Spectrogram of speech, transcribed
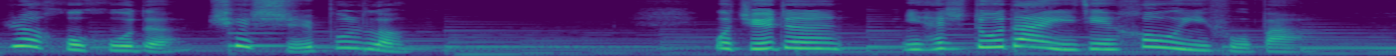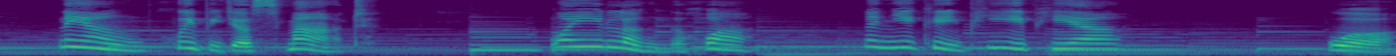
热乎乎的，确实不冷。我觉得你还是多带一件厚衣服吧，那样会比较 smart。万一冷的话，那你也可以披一披啊。我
